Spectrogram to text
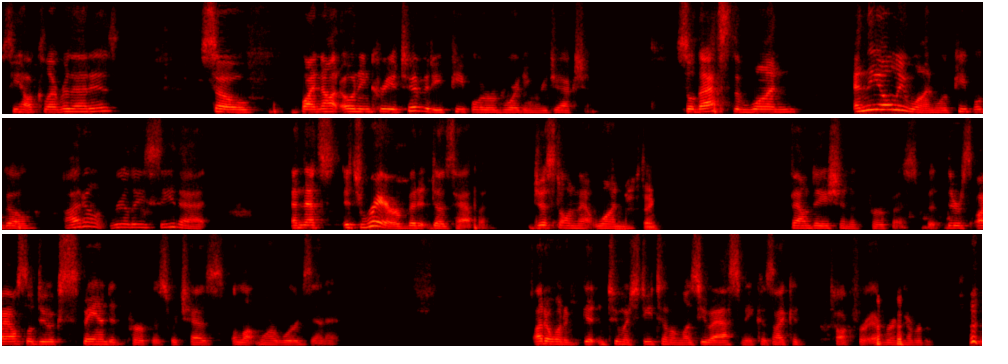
See how clever that is? So by not owning creativity, people are avoiding rejection. So that's the one and the only one where people go, I don't really see that. And that's it's rare, but it does happen just on that one foundation of purpose. But there's I also do expanded purpose, which has a lot more words in it. I don't want to get in too much detail unless you ask me, because I could talk forever and ever.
